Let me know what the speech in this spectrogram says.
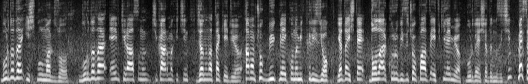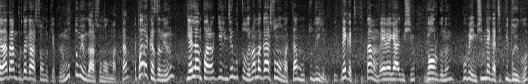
Burada da iş bulmak zor. Burada da ev kirasını çıkarmak için canına tak ediyor. Tamam çok büyük bir ekonomik kriz yok. Ya da işte dolar kuru bizi çok fazla etkilemiyor burada yaşadığımız için. Mesela ben burada garsonluk yapıyorum. Mutlu muyum garson olmaktan? E, para kazanıyorum. Gelen para gelince mutlu olurum ama garson olmaktan mutlu değilim. Negatiflik tamam? Eve gelmişim, yorgunum. Bu benim için negatif bir duygu.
